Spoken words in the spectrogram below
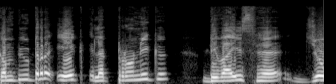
कंप्यूटर एक इलेक्ट्रॉनिक डिवाइस है जो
